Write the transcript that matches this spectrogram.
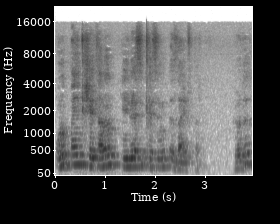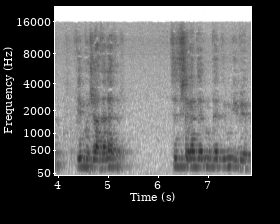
Unutmayın ki şeytanın hilesi kesinlikle zayıftır. Gördünüz mü? Bir mücadeledir. Siz işte ben dedim dediğim gibi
